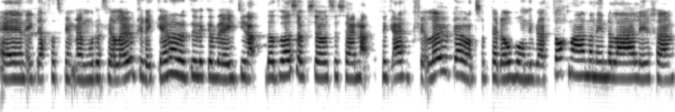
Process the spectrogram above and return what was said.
En ik dacht, dat vindt mijn moeder veel leuker. Ik ken haar natuurlijk een beetje. Nou, dat was ook zo. Ze zei, nou, dat vind ik eigenlijk veel leuker. Want zo'n cadeaubon die blijft toch maanden in de la liggen.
